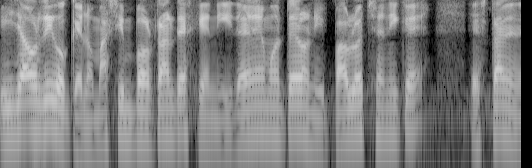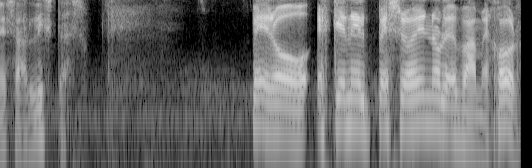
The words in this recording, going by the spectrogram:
Y ya os digo que lo más importante es que ni Irene Montero ni Pablo Echenique están en esas listas. Pero es que en el PSOE no les va mejor.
